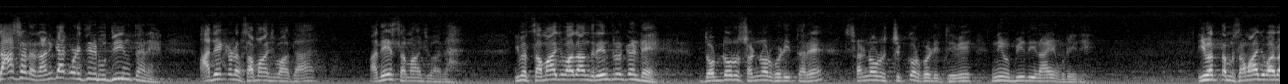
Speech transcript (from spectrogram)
ದಾಸಣ್ಣ ನನಗೆ ಯಾಕೆ ಹೊಡಿತೀರಿ ಬುದ್ಧಿ? ಅಂತಾನೆ. ಅದೇ ಕಡೆ ಸಮಾಜವಾದ. ಅದೇ ಸಮಾಜವಾದ. ಇವತ್ತು ಸಮಾಜವಾದ ಅಂದ್ರೆ ಏನು ತಿಳ್ಕೊಂಡೆ? ದೊಡ್ಡವರು ಸಣ್ಣವ್ರು ಹೊಡಿತಾರೆ ಸಣ್ಣವರು ಚಿಕ್ಕವ್ರು ಹೊಡಿತೀವಿ, ನೀವು ಬೀದಿ ನಾಯಿ ಹೊಡೀರಿ. ಇವತ್ತು ನಮ್ಮ ಸಮಾಜವಾದ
